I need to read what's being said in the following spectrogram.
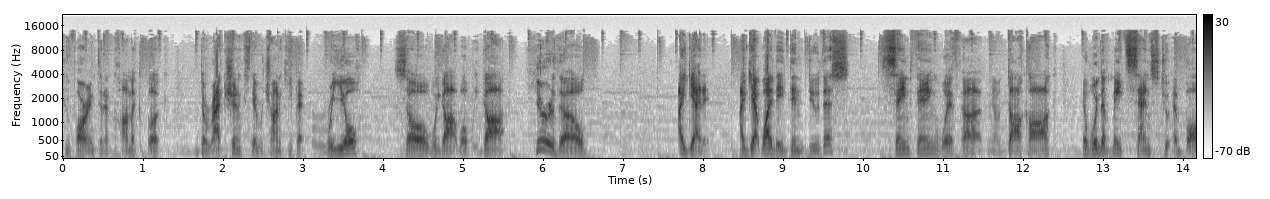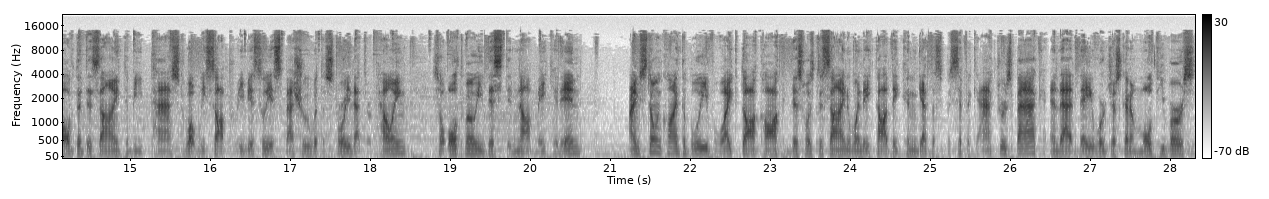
too far into the comic book direction because they were trying to keep it real. So we got what we got. Here, though, I get it. I get why they didn't do this. Same thing with uh, you know Doc Ock. It wouldn't have made sense to evolve the design to be past what we saw previously, especially with the story that they're telling. So ultimately, this did not make it in. I'm still inclined to believe, like Doc Ock, this was designed when they thought they couldn't get the specific actors back and that they were just going to multiverse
